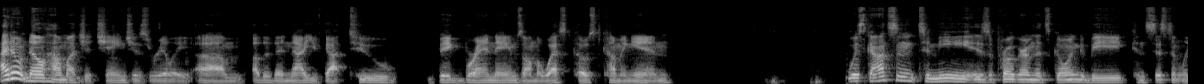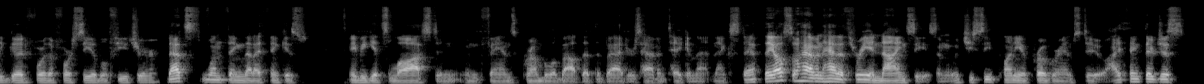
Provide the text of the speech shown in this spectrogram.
I don't know how much it changes really, um, other than now you've got two big brand names on the West Coast coming in. Wisconsin, to me, is a program that's going to be consistently good for the foreseeable future. That's one thing that I think is maybe gets lost and when fans grumble about that the Badgers haven't taken that next step. They also haven't had a three and nine season, which you see plenty of programs do. I think they're just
